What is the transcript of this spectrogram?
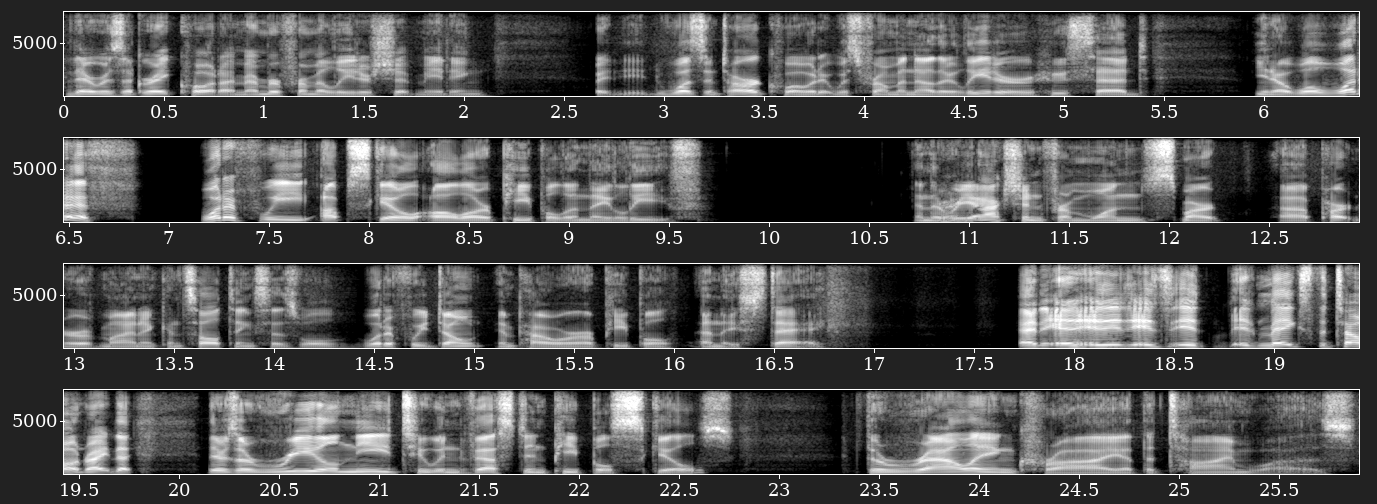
There was a great quote I remember from a leadership meeting. But it wasn't our quote, it was from another leader who said, you know, well, what if what if we upskill all our people and they leave? And the right. reaction from one smart partner of mine in consulting says, well, what if we don't empower our people and they stay? And it, it, it, it, it makes the tone, right? There's a real need to invest in people's skills the rallying cry at the time was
